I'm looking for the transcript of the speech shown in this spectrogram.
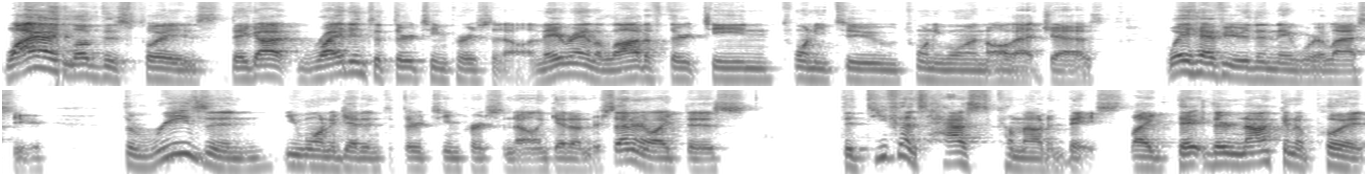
why I love this play is they got right into 13 personnel and they ran a lot of 13, 22, 21, all that jazz, way heavier than they were last year. The reason you want to get into 13 personnel and get under center like this, the defense has to come out and base. Like they, they're not going to put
